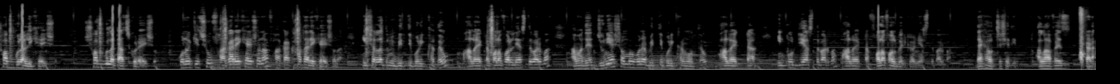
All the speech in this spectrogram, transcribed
সবগুলা লিখে এসো। সবগুলা টাচ করে এসো। কোনো কিছু ফাঁকা রেখে এসো না, ফাঁকা খাতা রেখে এসো না। ইনশাল্লাহ তুমি বৃত্তি পরীক্ষাতেও ভালো একটা ফলাফল নিয়ে আসতে পারবা। আমাদের জুনিয়র সম্ভাবনা বৃত্তি পরীক্ষার মধ্যেও ভালো একটা ইনপুট দিয়ে আসতে পারবা, ভালো একটা ফলাফল বের করে নিয়ে আসতে পারবা। দেখা হচ্ছে সেদিন। আল্লাহ হাফেজ, টাটা।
